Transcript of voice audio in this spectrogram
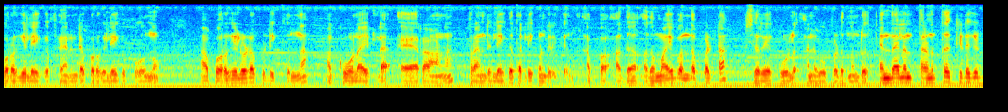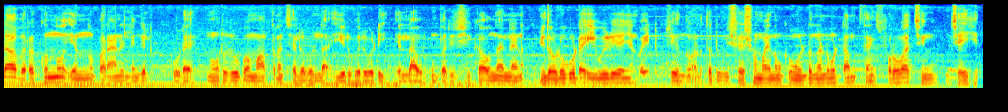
പുറകിലേക്ക് ഫാനിന്റെ പുറകിലേക്ക് പോകുന്നു. ആ പുറകിലൂടെ പിടിക്കുന്ന ആ കൂളായിട്ടുള്ള ആണ് ഫ്രണ്ടിലേക്ക് തള്ളിക്കൊണ്ടിരിക്കുന്നത്. അപ്പോൾ അത് അതുമായി ബന്ധപ്പെട്ട ചെറിയ കൂൾ അനുഭവപ്പെടുന്നുണ്ട്. എന്തായാലും തണുത്ത് കിടുകിട വിറക്കുന്നു എന്ന് പറയാനില്ലെങ്കിൽ കൂടെ നൂറ് രൂപ മാത്രം ചെലവുള്ള ഈ ഒരു പരിപാടി എല്ലാവർക്കും പരീക്ഷിക്കാവുന്ന തന്നെയാണ് ഇതോടുകൂടെ ഈ വീഡിയോ ഞാൻ വൈൻഡപ്പ് ചെയ്യുന്നു. അടുത്തൊരു വിശേഷമായി നമുക്ക് വീണ്ടും കണ്ടുമുട്ടാം. Thanks for watching Jai Hind.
